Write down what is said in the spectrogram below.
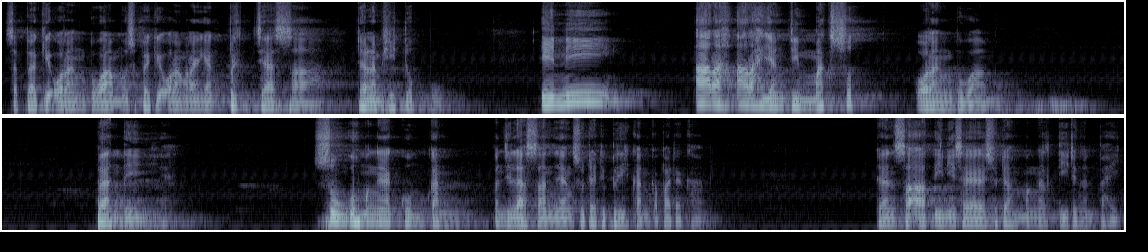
sebagai orang tuamu, sebagai orang-orang yang berjasa dalam hidupmu. Ini arah-arah yang dimaksud orang tuamu. Bante, sungguh mengagumkan penjelasan yang sudah diberikan kepada kami. Dan saat ini saya sudah mengerti dengan baik.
